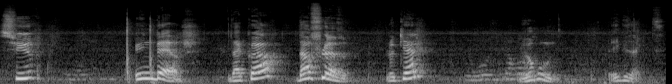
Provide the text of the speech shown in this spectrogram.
sur une berge, d'accord? D'un fleuve. Lequel? Le Rhône. Exact.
